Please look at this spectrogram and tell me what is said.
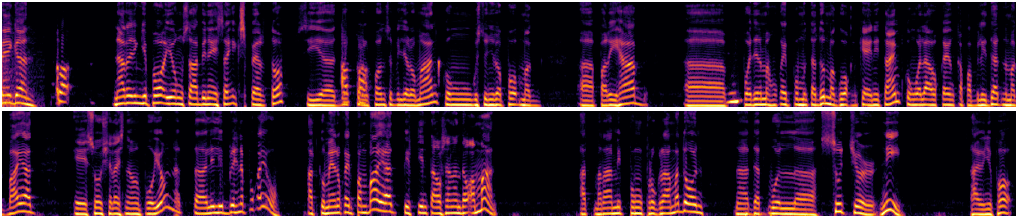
Megan, Po. Narinig niyo po yung sabi ng isang eksperto, si uh, Dr. Opo. Alfonso Villaroman. Kung gusto niyo po mag uh, uh, pwede naman kung kayo pumunta doon, mag-walk-in kayo anytime. Kung wala ko kayong kapabilidad na magbayad, eh socialize naman po yun at uh, lilibre na po kayo. At kung meron kayong pambayad, 15,000 lang daw a month. At marami pong programa doon na that will uh, suit your need. Ayaw niyo po.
